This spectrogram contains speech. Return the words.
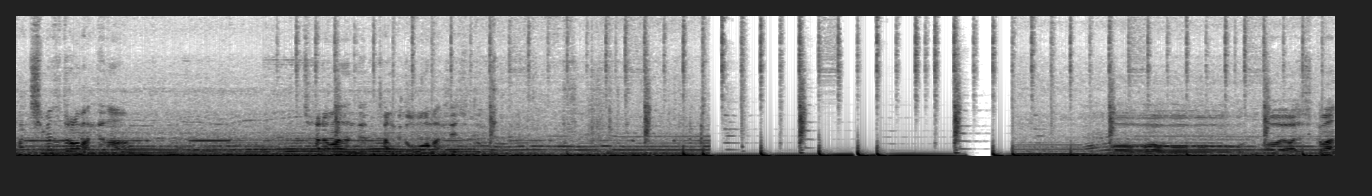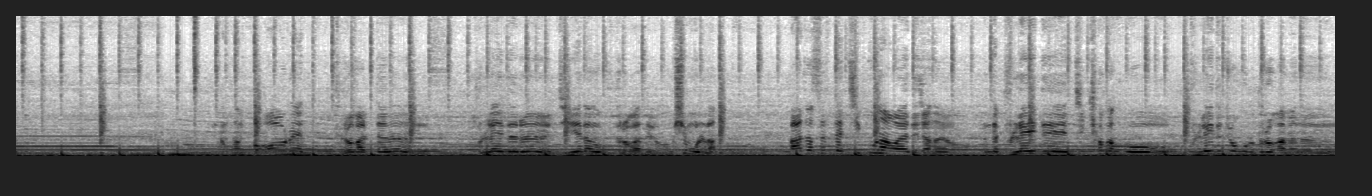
아 치면서 들어가면 안 되나? 촬영하는데 장비 넘어가면 안 되지 또. 나와야 되잖아요 근데 블레이드에 찍혀갖고 블레이드 쪽으로 들어가면은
